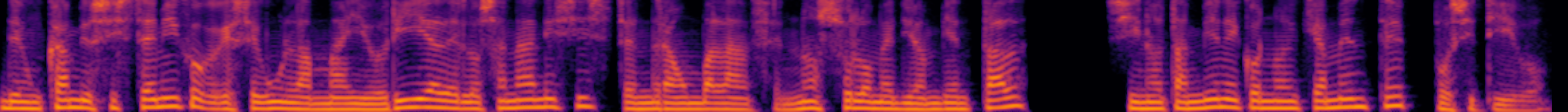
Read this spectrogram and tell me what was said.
de un cambio sistémico que, según la mayoría de los análisis, tendrá un balance no solo medioambiental, sino también económicamente positivo,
